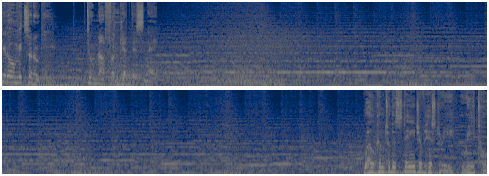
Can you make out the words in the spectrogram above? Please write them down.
Heishiro Mitsurugi. Do not forget this name. Welcome to the stage of history retold.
